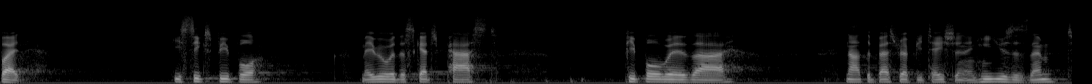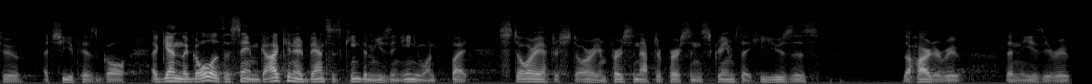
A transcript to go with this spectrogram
But he seeks people maybe with a sketch past, people with uh, not the best reputation, and he uses them to achieve his goal. Again, the goal is the same. God can advance his kingdom using anyone, but story after story and person after person screams that he uses the harder route than the easy route.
